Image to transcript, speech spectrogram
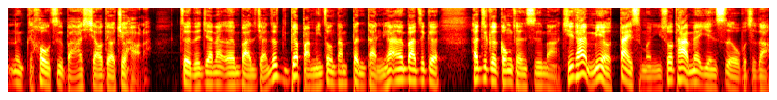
那个后置把它消掉就好了。这人家那恩爸就讲，这你不要把民众当笨蛋。你看恩爸这个，他这个工程师嘛，其实他也没有带什么。你说他有没有颜色，我不知道。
